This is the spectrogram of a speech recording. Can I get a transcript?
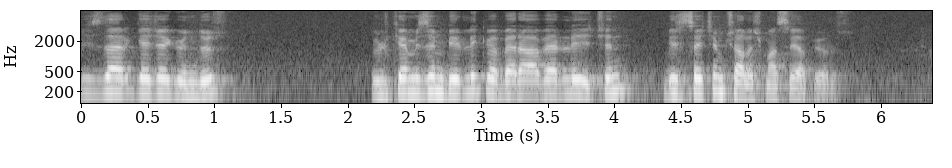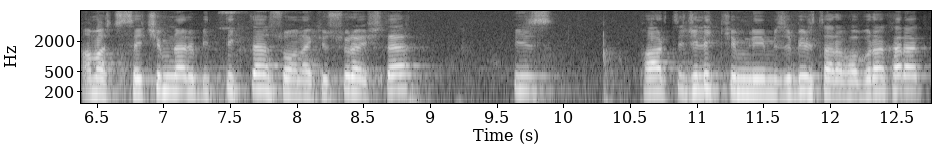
Bizler gece gündüz ülkemizin birlik ve beraberliği için bir seçim çalışması yapıyoruz. Ama seçimler bittikten sonraki süreçte biz particilik kimliğimizi bir tarafa bırakarak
